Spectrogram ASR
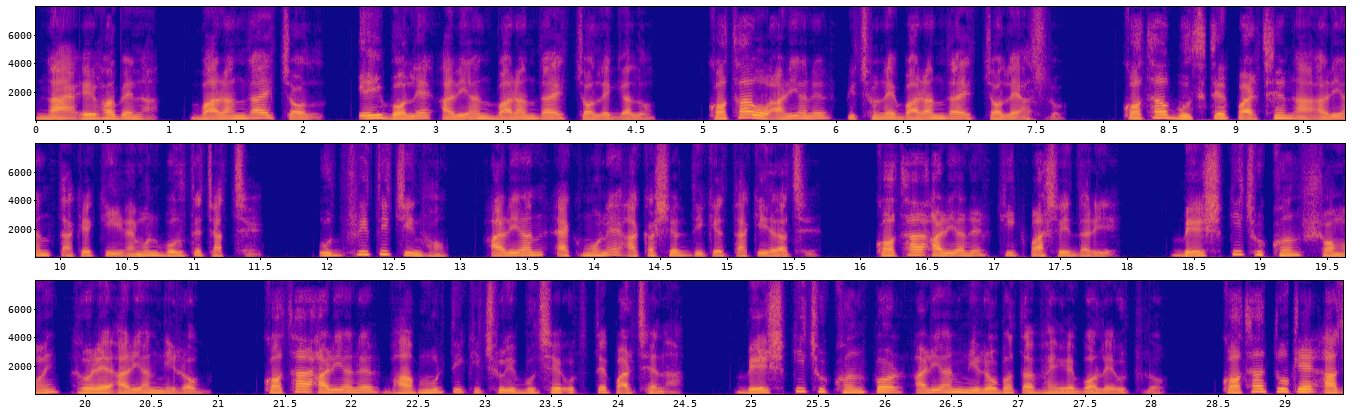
না এ এভাবে না। বারান্দায় চল। এই বলে আরিয়ান বারান্দায় চলে গেল। কথা ও আরিয়ানের পিছনে বারান্দায় চলে আসলো। কথা বুঝতে পারছে না আরিয়ান তাকে কি এমন বলতে চাচ্ছে। উদ্ধৃতি চিহ্ন। আরিয়ান এক মনে আকাশের দিকে তাকিয়ে আছে। কথা আরিয়ানের ঠিক পাশেই দাঁড়িয়ে। বেশ কিছুক্ষণ সময় ধরে আরিয়ান নীরব। কথা আরিয়ানের ভাবমূর্তি কিছুই বুঝে উঠতে পারছে না। বেশ কিছুক্ষণ পর আরিয়ান নীরবতা ভেঙে বলে উঠল, কথা তোকে আজ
